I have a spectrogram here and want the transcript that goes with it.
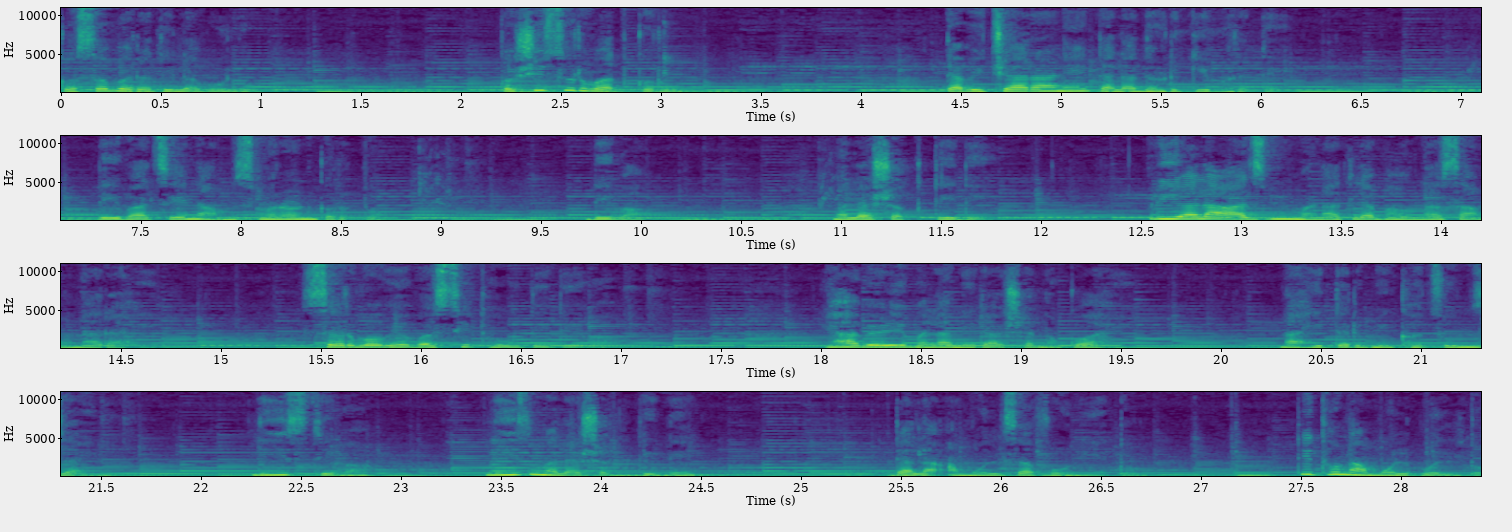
कसं बरं तिला बोलू? कशी सुरुवात करू? त्या विचाराने त्याला धडकी भरते. देवाचे नामस्मरण करतो. देवा मला शक्ती दे. प्रियाला आज मी मनातल्या भावना सांगणार आहे. सर्व व्यवस्थित होऊ दे देवा. ह्यावेळी मला निराशा नको आहे. नाहीतर मी खचून जाईन. प्लीज देवा प्लीज मला शक्ती दे. त्याला अमोलचा फोन येतो. तिथून अमोल बोलतो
